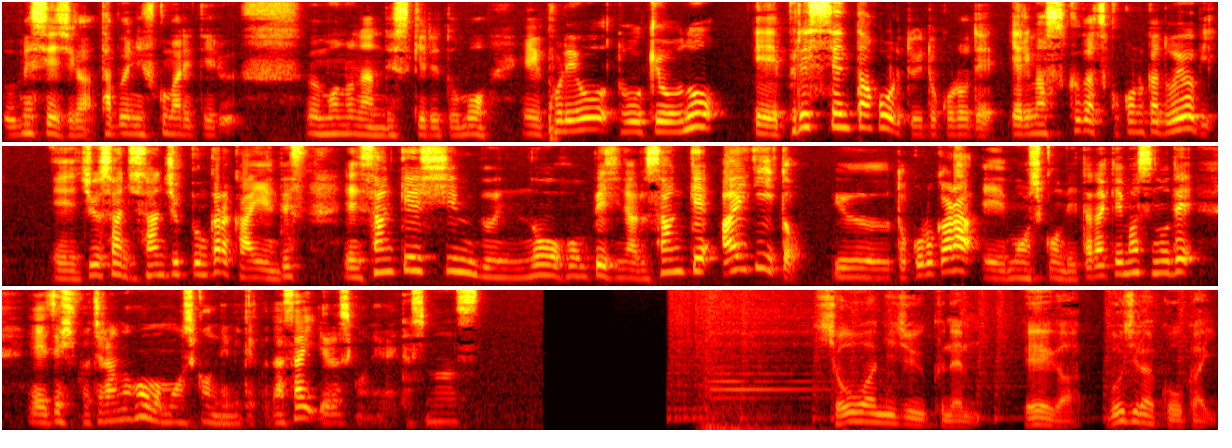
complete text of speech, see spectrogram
メッセージが多分に含まれているものなんですけれども、えー、これを東京の、えー、プレスセンターホールというところでやります。9月9日土曜日、えー、13時30分から開演です。えー、産経新聞のホームページにある産経 ID というところから、えー、申し込んでいただけますので、えー、ぜひこちらの方も申し込んでみてください。よろしくお願いいたします。昭和29年映画「ゴジラ」公開。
